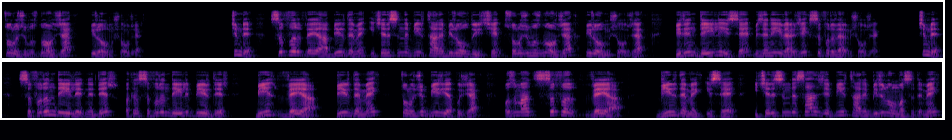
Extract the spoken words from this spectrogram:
sonucumuz ne olacak? Bir olmuş olacak. Şimdi 0 veya 1 demek içerisinde bir tane 1 olduğu için sonucumuz ne olacak? 1 olmuş olacak. 1'in değili ise bize neyi verecek? 0'ı vermiş olacak. Şimdi sıfırın değili nedir? Bakın sıfırın değili 1'dir. 1 veya 1 demek sonucu 1 yapacak. O zaman 0 veya 1 demek ise içerisinde sadece bir tane birin olması demek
